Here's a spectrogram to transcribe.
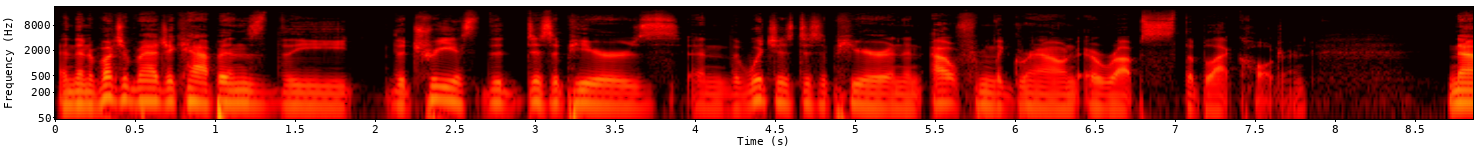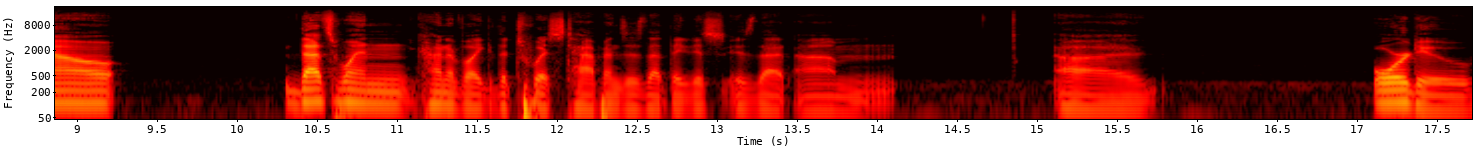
And then a bunch of magic happens. The the tree is, the disappears, and the witches disappear, and then out from the ground erupts the Black Cauldron. Now, that's when kind of like the twist happens. Is that they just is that um, uh, Orddu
